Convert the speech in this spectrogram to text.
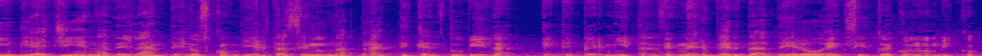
y de allí en adelante los conviertas en una práctica en tu vida que te permitan tener verdadero éxito económico.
